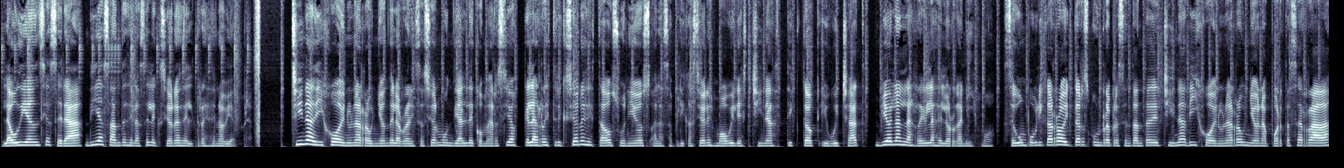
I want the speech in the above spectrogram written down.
La audiencia será días antes de las elecciones del 3 de noviembre. China dijo en una reunión de la Organización Mundial de Comercio que las restricciones de Estados Unidos a las aplicaciones móviles chinas TikTok y WeChat violan las reglas del organismo. Según publica Reuters, un representante de China dijo en una reunión a puerta cerrada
